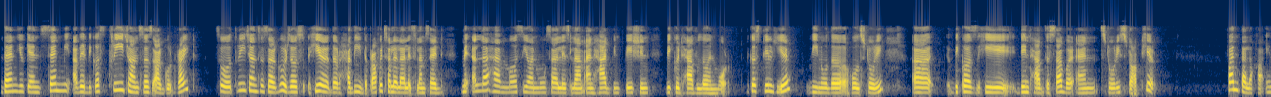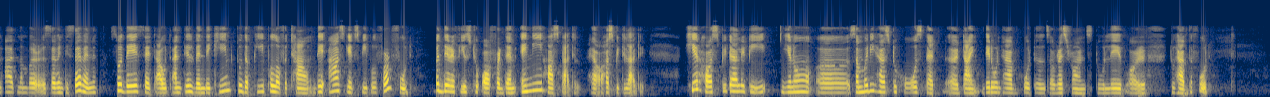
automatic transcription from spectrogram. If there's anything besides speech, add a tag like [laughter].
then you can send me away because three chances are good, right? So three chances are good. So here the hadith, the Prophet ﷺ said, May Allah have mercy on Musa and had been patient we could have learned more. Because till here we know the whole story. Uh, because he didn't have the sabr and story stopped here. Fantalaka in ayat number 77 so they set out until when they came to the people of a town. They asked its people for food but they refused to offer them any hospital uh, hospitality. Here hospitality you know uh, somebody has to host that uh, time. They don't have hotels or restaurants to live or to have the food.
